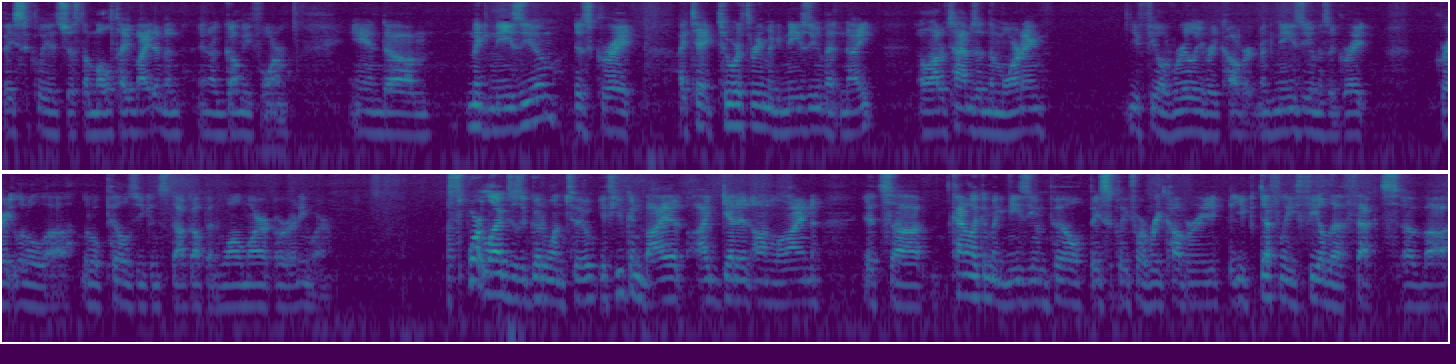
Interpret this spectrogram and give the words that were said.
basically, it's just a multivitamin in a gummy form. And um, magnesium is great. I take two or three magnesium at night. A lot of times in the morning, you feel really recovered. Magnesium is a great, great little uh, little pills you can stock up in Walmart or anywhere. Sport Legs is a good one too. If you can buy it, I get it online. It's uh, kind of like a magnesium pill, basically for recovery. You definitely feel the effects of uh,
